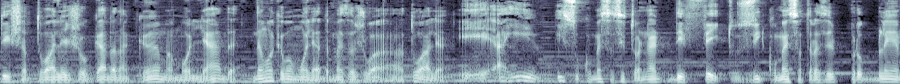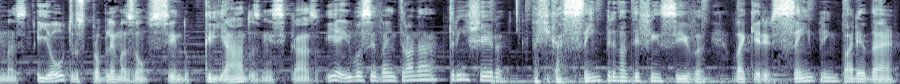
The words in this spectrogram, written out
deixa a toalha jogada na cama, molhada, não a cama molhada, mas a, a toalha. E aí isso começa a se tornar defeitos e começa a trazer problemas. E outros problemas vão sendo criados nesse caso. E aí você vai entrar na trincheira, vai ficar sempre na defensiva, vai querer sempre emparedar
